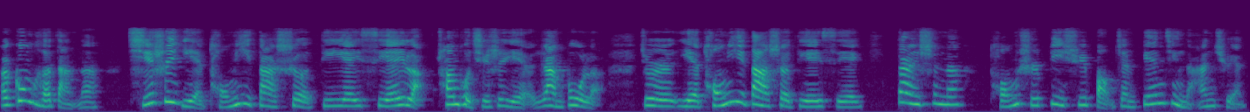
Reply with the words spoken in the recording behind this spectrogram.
而共和党呢，其实也同意大赦 DACA 了，川普其实也让步了，就是也同意大赦 DACA，但是呢？同时必须保证边境的安全，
